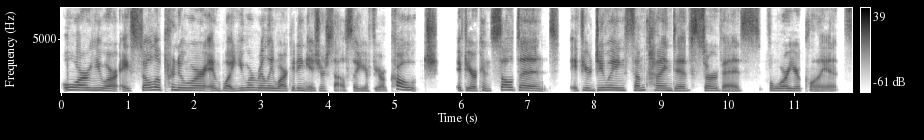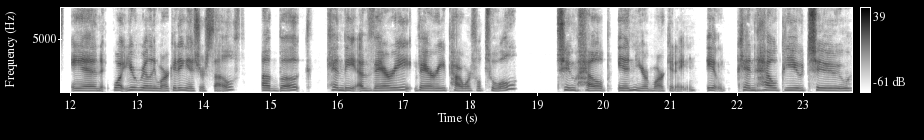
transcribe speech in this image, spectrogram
or you are a solopreneur and what you are really marketing is yourself. So if you're a coach, if you're a consultant, if you're doing some kind of service for your clients and what you're really marketing is yourself, a book can be a very, very powerful tool to help in your marketing. It can help you to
